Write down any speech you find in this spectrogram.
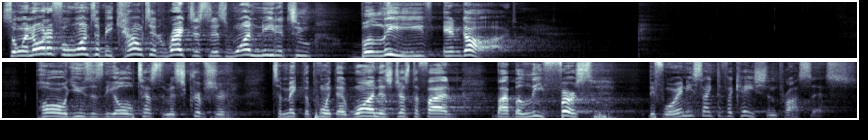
So, in order for one to be counted righteousness, one needed to believe in God. Paul uses the Old Testament scripture to make the point that one is justified by belief first before any sanctification process.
